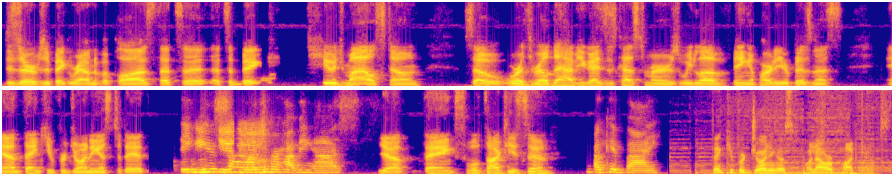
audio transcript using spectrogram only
deserves a big round of applause. That's a that's a big huge milestone. So we're thrilled to have you guys as customers. We love being a part of your business. And thank you for joining us today. Thank, thank you, you. so much for having us. Yeah thanks. We'll talk to you soon. Okay bye. Thank you for joining us on our podcast.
